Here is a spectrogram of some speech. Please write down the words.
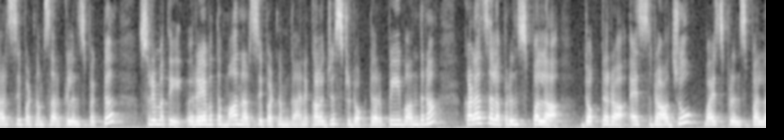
Narsipatnam circle inspector Shrimati Revathamma Narsipatnam gynaecologist doctor P Vandana కళాశాల principal doctor S Raju vice principal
